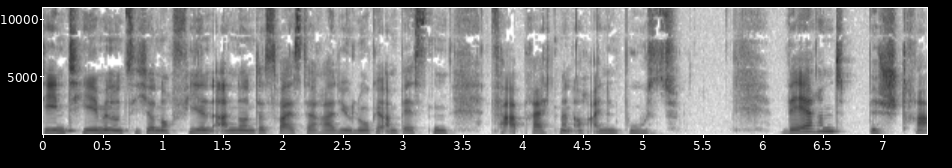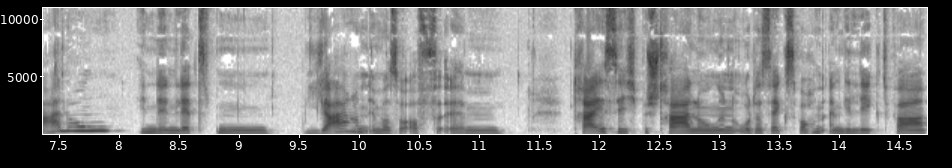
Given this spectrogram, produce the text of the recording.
den Themen und sicher noch vielen anderen, das weiß der Radiologe am besten, verabreicht man auch einen Boost. Während Bestrahlung in den letzten Jahren immer so auf ähm, 30 Bestrahlungen oder sechs Wochen angelegt war,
